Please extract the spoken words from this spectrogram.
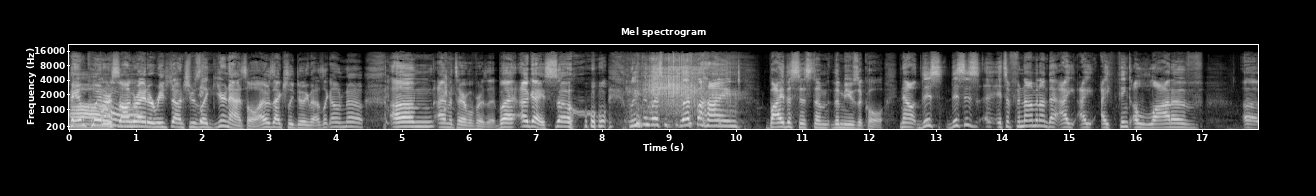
Pam Quinn, our songwriter, reached out and she was like, You're an asshole. I was actually doing that. I was like, Oh no. Um, I'm a terrible person. But okay, so we've been left left behind by the system, the musical. Now, this this is it's a phenomenon that I I, I think a lot of uh,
